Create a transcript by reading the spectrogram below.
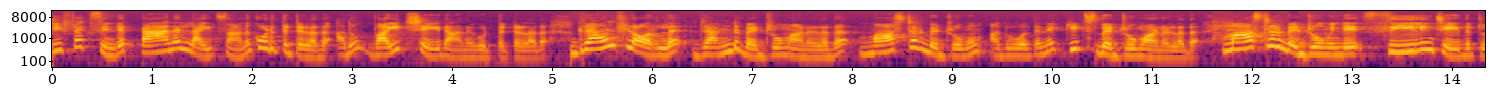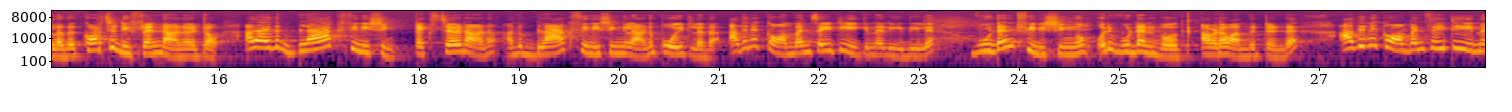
ജിഫെക്സിന്റെ പാനൽ ലൈറ്റ്സ് ആണ് കൊടുത്തിട്ടുള്ളത്. അതും വൈറ്റ് ഷെയ്ഡ് ആണ് കൊടുത്തിട്ടുള്ളത്. ഗ്രൗണ്ട് ഫ്ലോറിൽ രണ്ട് ബെഡ്റൂം ആണുള്ളത് മാസ്റ്റർ ബെഡ്റൂമും അതുപോലെ തന്നെ കിഡ്സ് ബെഡ്റൂം ആണുള്ളത് മാസ്റ്റർ ബെഡ്റൂമിന്റെ സീലിംഗ് ചെയ്തിട്ടുള്ളത് കുറച്ച് ഡിഫറെന്റ് ആണ് കേട്ടോ. അതായത് ബ്ലാക്ക് ഫിനിഷിംഗ് ടെക്സ്റ്റേർഡ് ആണ്. അത് ബ്ലാക്ക് ഫിനിഷിങ്ങിലാണ് പോയിട്ടുള്ളത്. അതിനെ കോമ്പൻസേറ്റ് ചെയ്യിക്കുന്ന രീതിയിൽ വുഡൻ ഫിനിഷിങ്ങും ഒരു വുഡൻ വർക്ക് അവിടെ വന്നിട്ടുണ്ട്. അതിനെ കോമ്പൻസേറ്റ് ചെയ്യുന്ന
